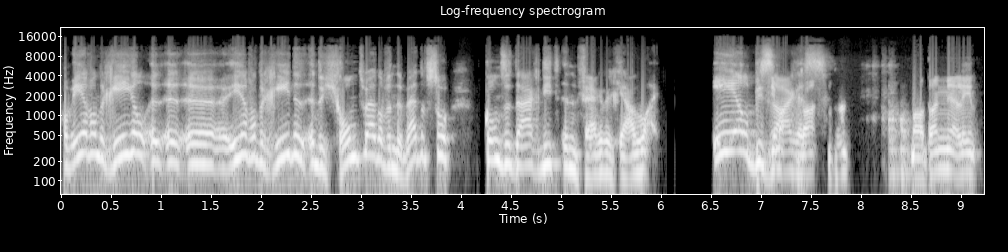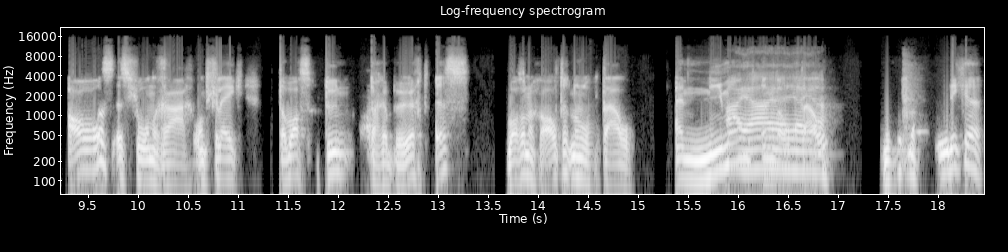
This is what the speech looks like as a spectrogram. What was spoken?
Om een of andere regel, eh, eh, een of andere reden in de grondwet of in de wet of zo, kon ze daar niet in verder gaan. Wat heel bizar is. dan- Maar dan niet alleen alles is gewoon raar. Want gelijk, dat was toen dat gebeurd is, was er nog altijd een hotel. En niemand Ah, ja, in dat ja, ja, hotel ja. nog enige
